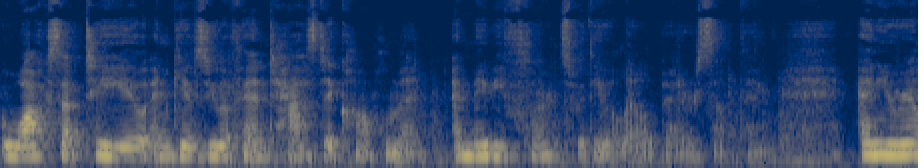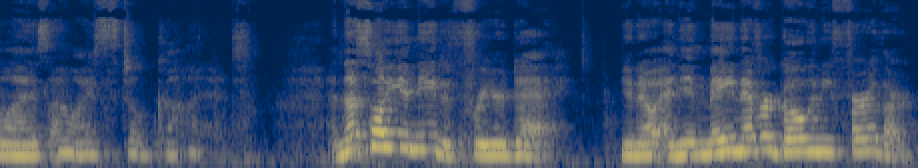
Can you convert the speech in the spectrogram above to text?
walks up to you and gives you a fantastic compliment and maybe flirts with you a little bit or something. And you realize, oh, I still got it. And that's all you needed for your day, you know, and it may never go any further,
